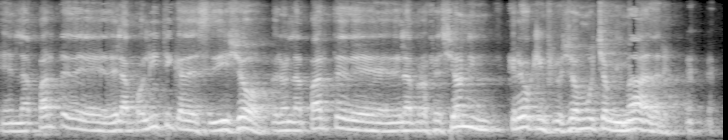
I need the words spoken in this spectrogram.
en la parte de, la política decidí yo, pero en la parte de, la profesión creo que influyó mucho mi madre.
